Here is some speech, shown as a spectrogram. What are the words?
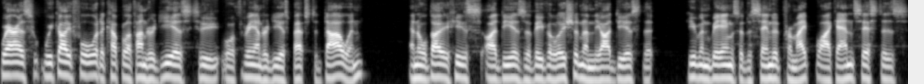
Whereas we go forward a couple of hundred years to, or 300 years perhaps to Darwin, and although his ideas of evolution and the ideas that human beings are descended from ape like ancestors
